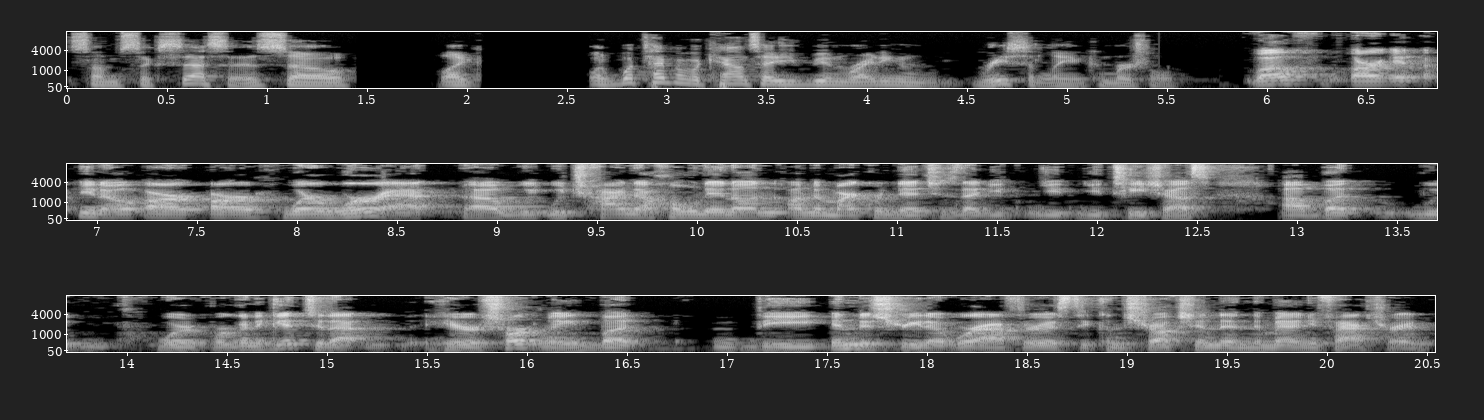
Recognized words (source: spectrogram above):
some successes. So, like, like what type of accounts have you been writing recently in commercial? Well, our you know our our where we're at, uh, we we try to hone in on on the micro niches that you you, you teach us, uh, but we, we're we're going to get to that here shortly. But the industry that we're after is the construction and the manufacturing.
